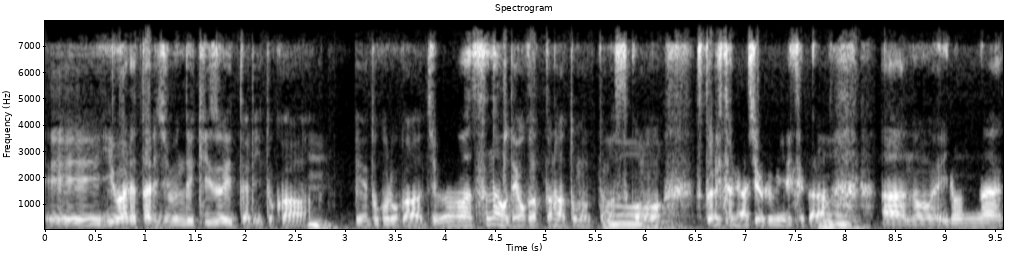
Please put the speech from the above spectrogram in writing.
えー言われたり自分で気づいたりとかうんっていうところが自分は素直でよかったなと思ってます。このストリートに足を踏み入れてから。うあの、いろんな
